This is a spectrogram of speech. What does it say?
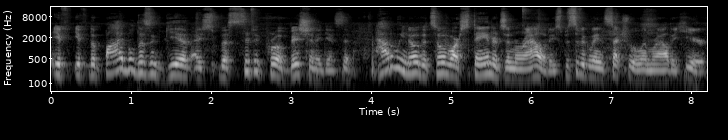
if if the Bible doesn't give a specific prohibition against it? How do we know that some of our standards in morality, specifically in sexual immorality here,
